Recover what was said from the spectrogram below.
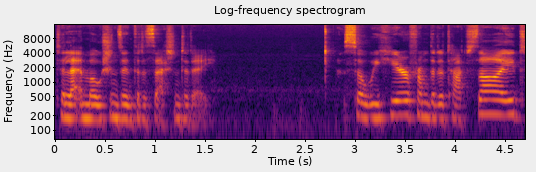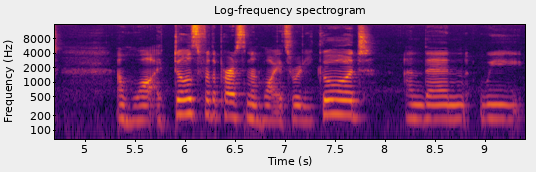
to let emotions into the session today. So we hear from the detached side and what it does for the person and why it's really good. And then we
